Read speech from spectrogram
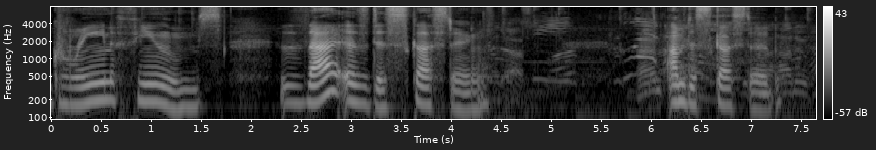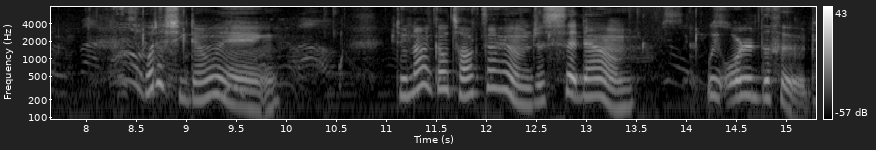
green fumes. That is disgusting. I'm disgusted. What is she doing? Do not go talk to him. Just sit down. We ordered the food.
